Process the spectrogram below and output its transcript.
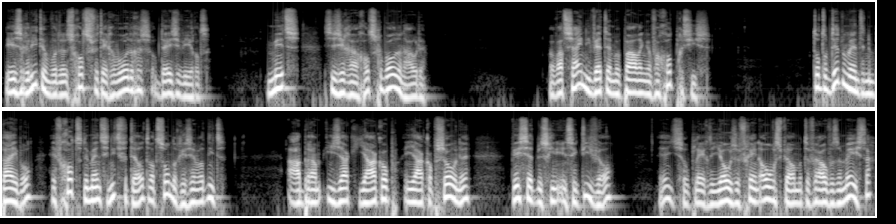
De Israëlieten worden de Gods vertegenwoordigers op deze wereld, mits ze zich aan Gods geboden houden. Maar wat zijn die wetten en bepalingen van God precies? Tot op dit moment in de Bijbel heeft God de mensen niet verteld wat zondig is en wat niet. Abraham, Isaac, Jacob en Jacob's zonen wisten het misschien instinctief wel. Zo pleegde Jozef geen overspel met de vrouw van zijn meester.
